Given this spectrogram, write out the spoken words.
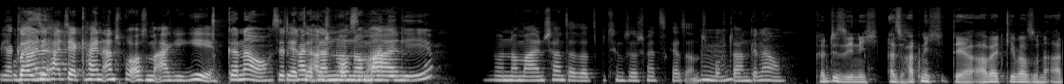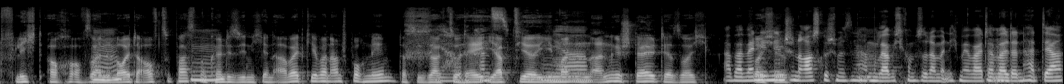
ja Wobei keine, sie hat ja keinen Anspruch aus dem AGG. genau, sie hat sie hat keinen ja dann Anspruch nur aus dem normalen- AGG. Nur einen normalen Schadensersatz bzw. Schmerzgeldsanspruch Mhm, dann. Genau. Könnte sie nicht, also hat nicht der Arbeitgeber so eine Art Pflicht, auch auf seine Mhm. Leute aufzupassen und könnte sie nicht ihren Arbeitgeber in Anspruch nehmen, dass sie sagt Ja, so, hey, kannst- ihr habt hier jemanden ja. angestellt, der solch, Aber wenn die Solche- den schon rausgeschmissen haben, glaube ich, kommst du damit nicht mehr weiter, Mhm. weil dann hat der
